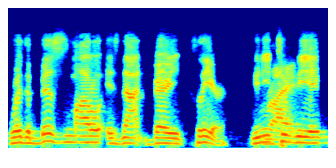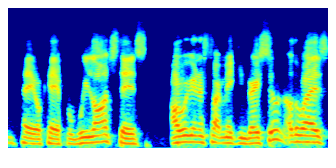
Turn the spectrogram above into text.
where the business model is not very clear. You need to be able to say, okay, if we launch this, are we going to start making very soon? Otherwise,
